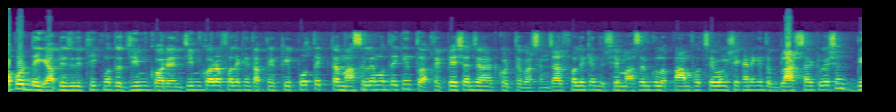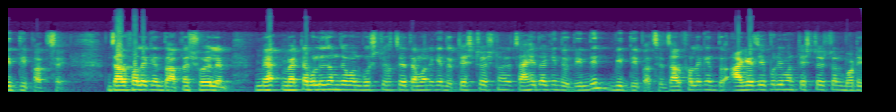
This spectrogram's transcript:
অপরদিকে, আপনি যদি ঠিকমতো জিম করেন জিম করার ফলে কিন্তু আপনি একটি প্রত্যেকটা মাসেলের মধ্যে কিন্তু আপনি প্রেশার জেনারেট করতে পারছেন, যার ফলে কিন্তু সেই মাসেলগুলো পাম্প হচ্ছে এবং সেখানে কিন্তু ব্লাড সার্কুলেশন বৃদ্ধি পাচ্ছে। যার ফলে কিন্তু আপনার শরীরে মেটাবলিজম যেমন বুস্ট হচ্ছে তেমনই কিন্তু টেস্টোস্টেরনের চাহিদা কিন্তু দিন দিন বৃদ্ধি পাচ্ছে, যার ফলে কিন্তু আগে যে পরিমাণ টেস্টোস্টেরন বডি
